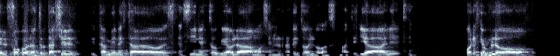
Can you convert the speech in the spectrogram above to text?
el foco de nuestro taller también está dado así en esto que hablábamos, en el respeto de los materiales. Por ejemplo,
